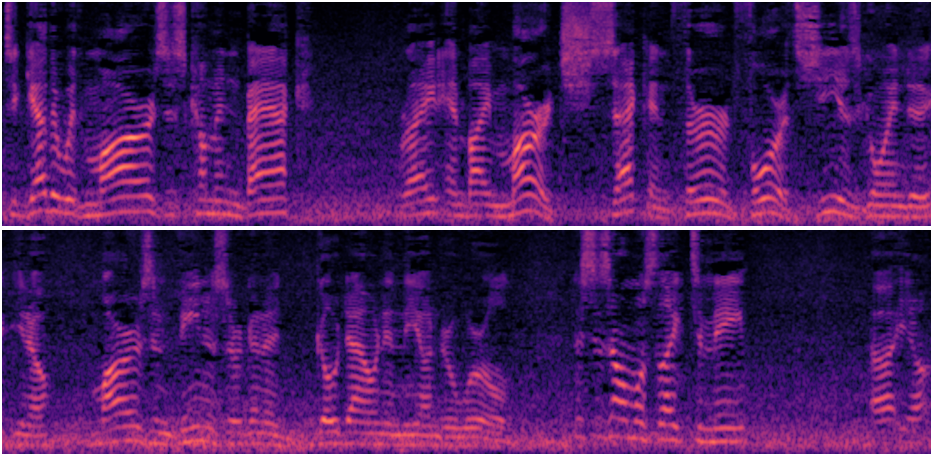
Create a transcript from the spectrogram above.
together with Mars, is coming back right? And by March 2nd, 3rd, 4th, she is going to, you know, Mars and Venus are going to go down in the underworld. This is almost like to me uh, you know,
